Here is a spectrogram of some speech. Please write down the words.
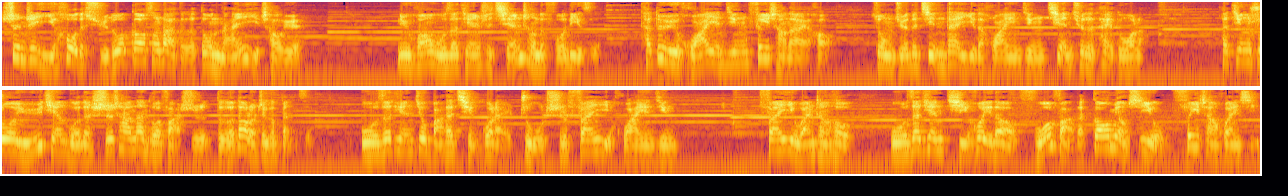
甚至以后的许多高僧大德都难以超越。女皇武则天是虔诚的佛弟子，她对于《华严经》非常的爱好，总觉得近代译的《华严经》欠缺的太多了。她听说于田国的什刹难陀法师得到了这个本子，武则天就把他请过来主持翻译《华严经》。翻译完成后，武则天体会到佛法的高妙稀有，非常欢喜，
